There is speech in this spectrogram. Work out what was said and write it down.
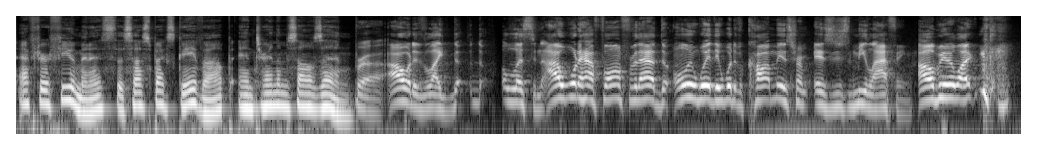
After a few minutes, the suspects gave up and turned themselves in. Bruh, I would have like, th- th- listen, I would have fallen for that. The only way they would have caught me is from is just me laughing. I'll be like,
